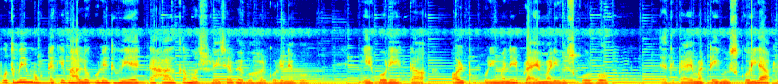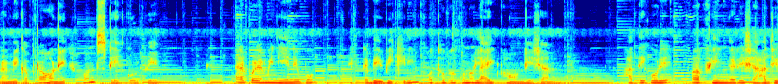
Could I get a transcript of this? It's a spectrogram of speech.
প্রথমে মুখটাকে ভালো করে ধুয়ে একটা হালকা ময়শ্চারাইজার ব্যবহার করে নেব। এরপরে একটা অল্প পরিমাণের প্রাইমার ইউজ করব। যাতে প্রাইমারটা ইউজ করলে আপনার মেকআপটা অনেকক্ষণ স্টে করবে। তারপরে আমি নিয়ে নেব একটা বেবি ক্রিম অথবা কোনো লাইট ফাউন্ডেশন হাতে করে বা ফিঙ্গারের সাহায্যে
